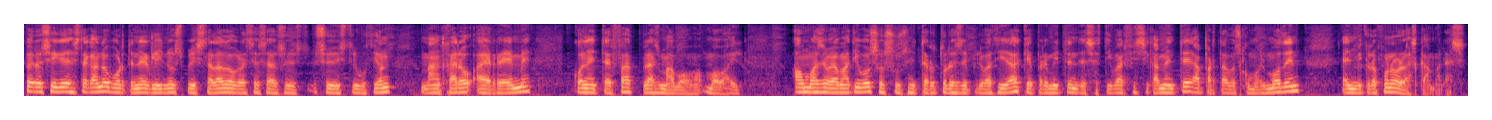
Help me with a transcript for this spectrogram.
pero sigue destacando por tener Linux preinstalado gracias a su, su distribución Manjaro ARM con la interfaz Plasma Mo- Mobile. Aún más llamativos son sus interruptores de privacidad que permiten desactivar físicamente apartados como el modem, el micrófono o las cámaras.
